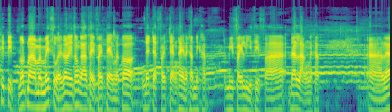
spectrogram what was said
ที่ติดรถมามันไม่สวยก็เลยต้องการใส่ไฟแต่ง แล้วก็ได้จัดไฟแต่งให้นะครับนี่ครับจะมีไฟหลีสีฟ้าด้านหลังนะครับอ่าและ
